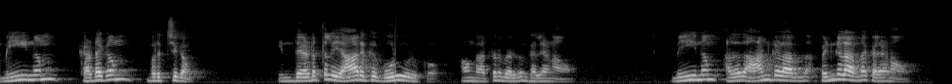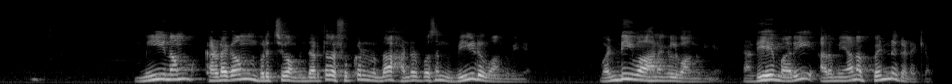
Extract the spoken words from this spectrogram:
மீனம் கடகம் விருச்சிகம். இந்த இடத்துல யாருக்கு குரு இருக்கோ அவங்க அத்தனை பேருக்கும் கல்யாணம் ஆகும். மீனம் அதாவது ஆண்களாக இருந்தால் பெண்களாக இருந்தால் கல்யாணம் ஆகும். மீனம் கடகம் விருச்சிகம் இந்த இடத்துல சுக்கரன் இருந்தால் ஹண்ட்ரட் பர்சன்ட் வீடு வாங்குவீங்க. வண்டி வாகனங்கள் வாங்குவீங்க. அதே மாதிரி அருமையான பெண்ணு கிடைக்கும்.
